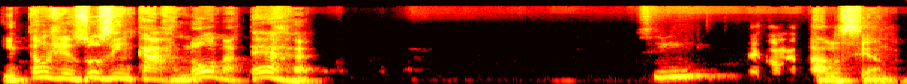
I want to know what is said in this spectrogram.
Então Jesus encarnou na Terra? Sim. Quer comentar, Luciano?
